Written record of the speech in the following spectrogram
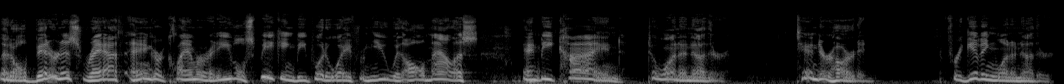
Let all bitterness, wrath, anger, clamor, and evil speaking be put away from you with all malice, and be kind to one another, tenderhearted, forgiving one another,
